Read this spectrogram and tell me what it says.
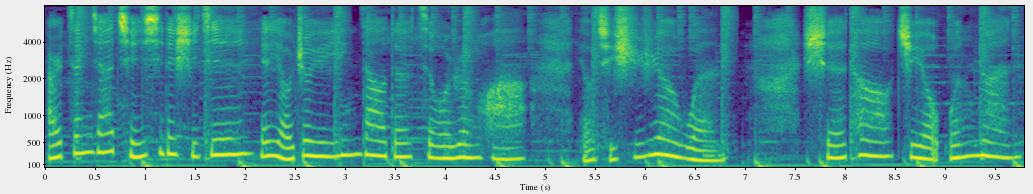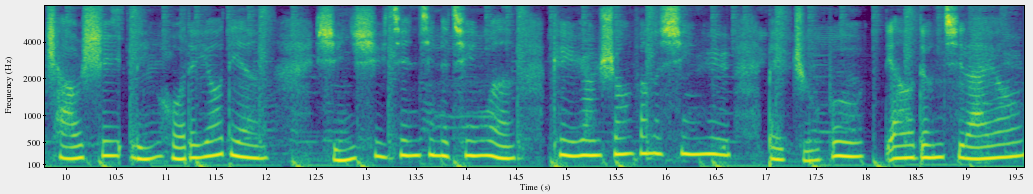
而增加前戏的时间也有助于阴道的自我润滑，尤其是热吻。舌头具有温暖、潮湿、灵活的优点，循序渐进的亲吻可以让双方的性欲被逐步调动起来哦。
